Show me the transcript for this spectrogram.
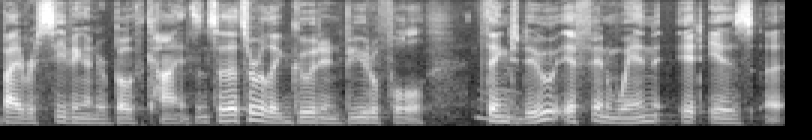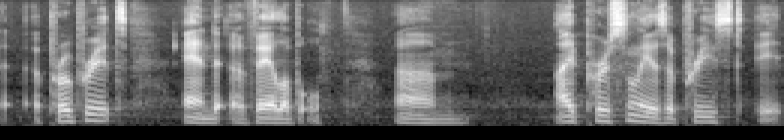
by receiving under both kinds, and so that's a really good and beautiful thing to do if and when it is uh, appropriate and available. Um, I personally, as a priest, it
